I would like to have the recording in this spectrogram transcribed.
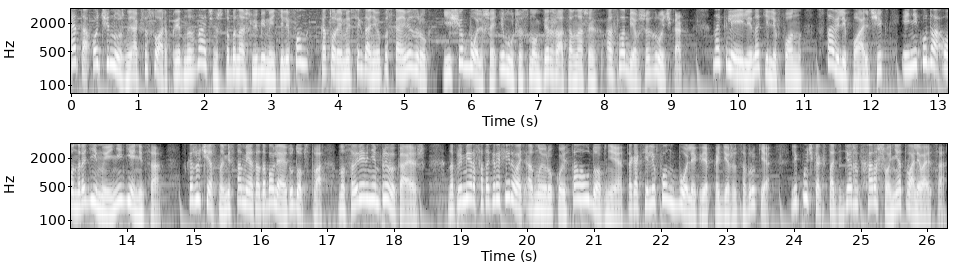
Это очень нужный аксессуар, предназначен, чтобы наш любимый телефон, который мы всегда не выпускаем из рук, еще больше и лучше смог держаться в наших ослабевших ручках. Наклеили на телефон, вставили пальчик, и никуда он, родимый, не денется. Скажу честно, местами это добавляет удобства, но со временем привыкаешь. Например, фотографировать одной рукой стало удобнее, так как телефон более крепко держится в руке. Липучка, кстати, держит хорошо, не отваливается.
